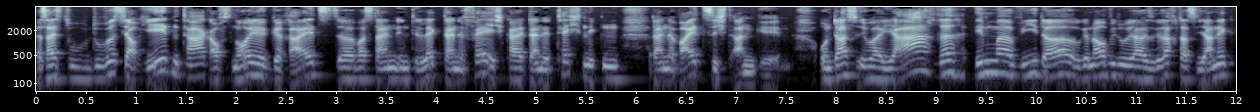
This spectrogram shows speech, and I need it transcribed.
das heißt, du, du wirst ja auch jeden Tag aufs Neue gereizt, äh, was deinen Intellekt, deine Fähigkeit, deine Techniken, deine Weitsicht angehen. Und das über Jahre immer wieder, genau wie du ja gesagt hast, Yannick,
